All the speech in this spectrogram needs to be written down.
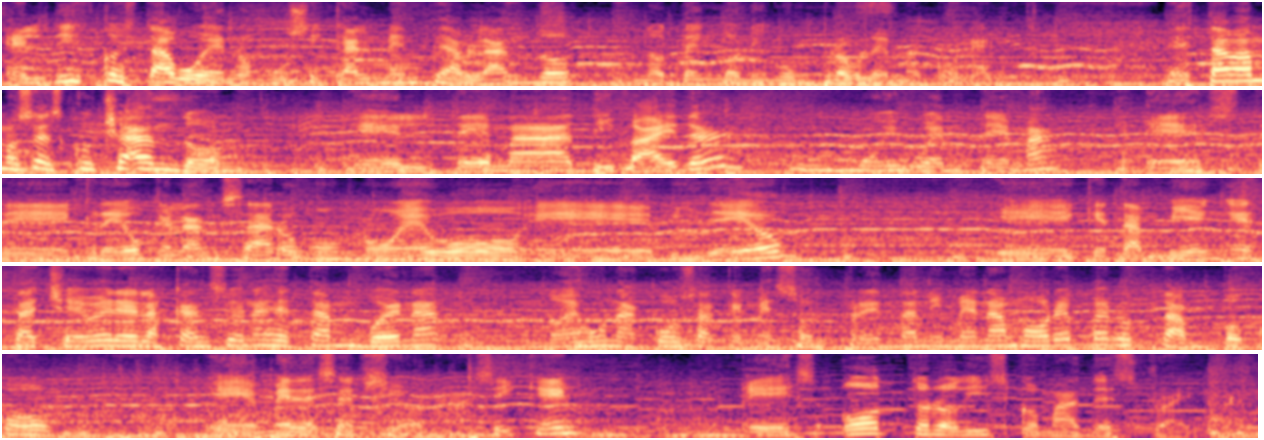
el disco está bueno, musicalmente hablando, no tengo ningún problema con él. Estábamos escuchando el tema Divider, un muy buen tema. Este, creo que lanzaron un nuevo eh, video eh, que también está chévere. Las canciones están buenas. No es una cosa que me sorprenda ni me enamore, pero tampoco me decepciona. Así que es otro disco más de Striper.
